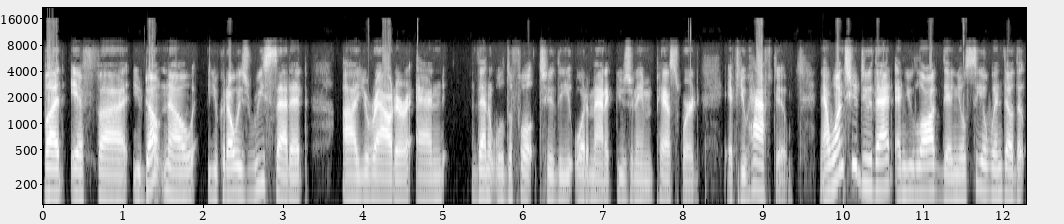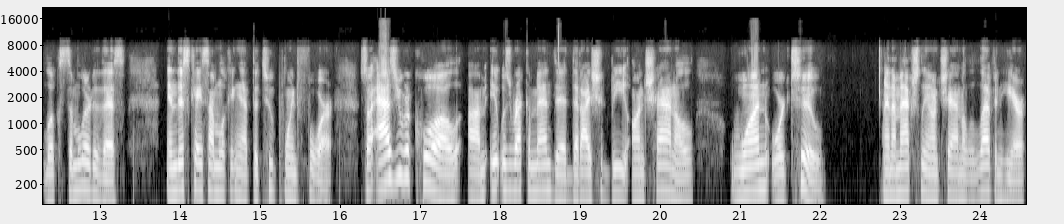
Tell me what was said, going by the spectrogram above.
But if uh, you don't know, you could always reset it, uh, your router, and then it will default to the automatic username and password if you have to. Now, once you do that and you logged in, you'll see a window that looks similar to this. In this case, I'm looking at the 2.4. So as you recall, um, it was recommended that I should be on channel 1 or 2. And I'm actually on channel 11 here,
